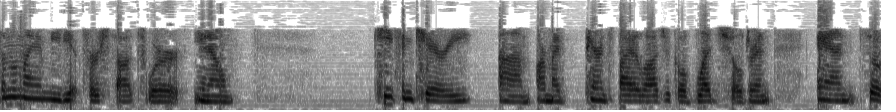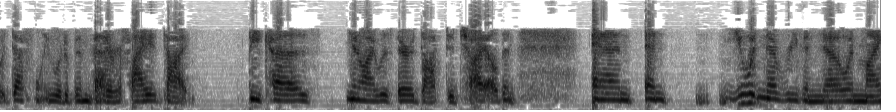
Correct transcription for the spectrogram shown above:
some of my immediate first thoughts were, you know, Keith and Carrie um, are my parents' biological blood children, and so it definitely would have been better if I had died because you know I was their adopted child, and and and you would never even know in my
